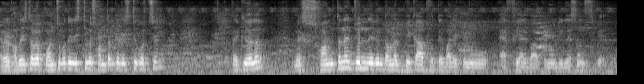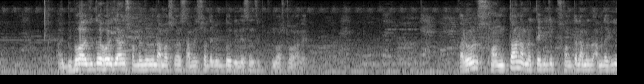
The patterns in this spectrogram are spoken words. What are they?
এবার ভাবে হবে পঞ্চমতে দৃষ্টি করে, সন্তানকে দৃষ্টি করছে, তাহলে কী হলো? মানে সন্তানের জন্য কিন্তু আমরা বেকআপ হতে পারে কোনো অ্যাফেয়ার বা কোনো রিলেশনশিপে আমি বিবাহিত হয়ে যান, সন্তানের জন্য আমার সঙ্গে স্বামীর সাথে কিন্তু রিলেশনশিপ নষ্ট হবে। কারণ সন্তান আমরা থেকে কিছু, সন্তান আমরা আমরা কিছু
